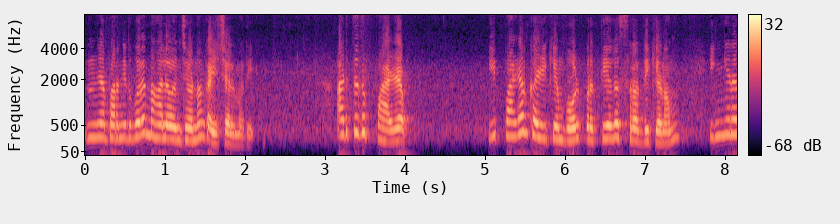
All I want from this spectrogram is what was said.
ഞാൻ പറഞ്ഞതുപോലെ നാലോ അഞ്ചോ എണ്ണം കഴിച്ചാൽ മതി. അടുത്തത് പഴം. ഈ പഴം കഴിക്കുമ്പോൾ പ്രത്യേകം ശ്രദ്ധിക്കണം. ഇങ്ങനെ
